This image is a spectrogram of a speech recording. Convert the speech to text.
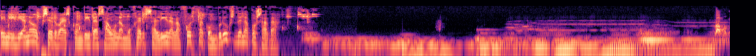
Emiliano observa a escondidas a una mujer salir a la fuerza con Brooks de la posada. Vamos.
